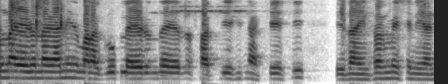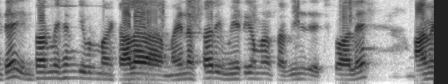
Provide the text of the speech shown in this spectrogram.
ఉన్నా ఏడున్నా కానీ మన గ్రూప్లో ఏడుందో ఏదో సెర్చ్ చేసి నాకు చేసి ఇది నా ఇన్ఫర్మేషన్ అంటే ఇన్ఫర్మేషన్కి ఇప్పుడు మనకు చాలా మైనస్ సార్. ఇమీడియట్గా మనం సబ్మిట్ తెచ్చుకోవాలి. ఆమె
